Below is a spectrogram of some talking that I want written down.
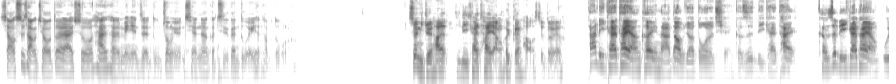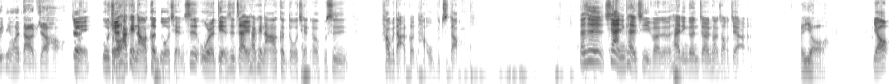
小市场球队来说，他可能每年只能赌状元签，那个其实跟赌 A 差不多了。所以你觉得他离开太阳会更好就对了。他离开太阳可以拿到比较多的钱，可是离开太，可是离开太阳不一定会打的比较好。对，我觉得他可以拿到更多钱，是我的点是在于他可以拿到更多钱，而不是他会打得更好。我不知道，但是现在已经开始气愤了，他已经跟教练团吵架了。哎呦，有，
